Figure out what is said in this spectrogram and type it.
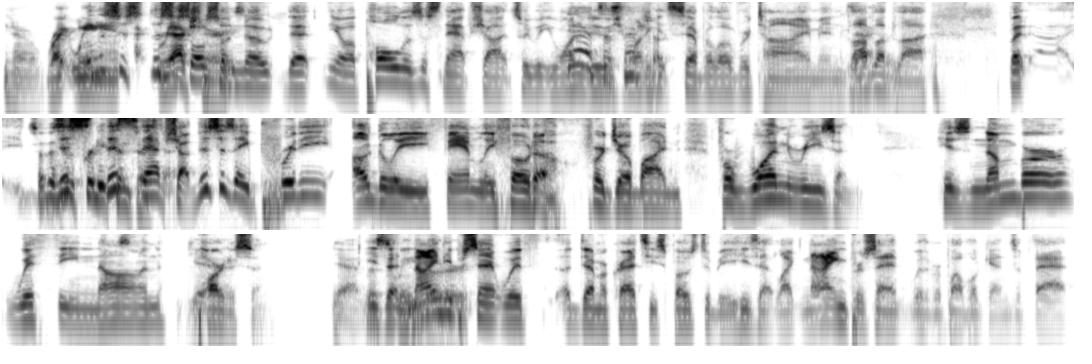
you know right Well, wing let's just let's also note that you know a poll is a snapshot. So what you want Yeah, to do is you want to get several over time and blah blah Exactly. blah. But uh, So this is pretty this consistent. snapshot. This is a pretty ugly family photo for Joe Biden for one reason: his number with the non-partisan. yeah, the He's at ninety percent with uh, Democrats. He's supposed to be. He's at like nine percent with Republicans. If that,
